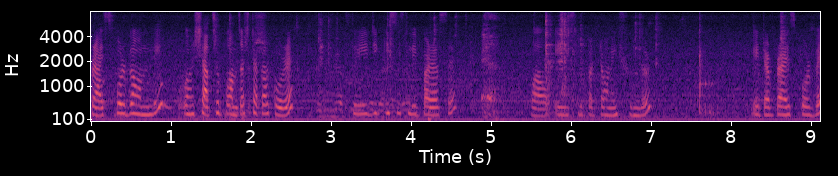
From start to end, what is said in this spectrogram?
প্রাইস পড়বে অনলি সাতশো পঞ্চাশ টাকা করে। তো এই যে কিছু স্লিপার আছে পাও এই স্লিপারটা অনেক সুন্দর। এটার প্রাইস পড়বে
